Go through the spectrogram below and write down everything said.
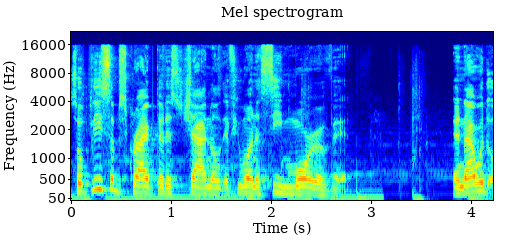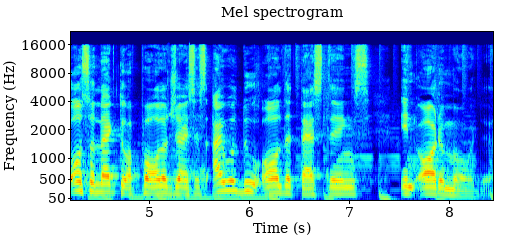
so please subscribe to this channel if you want to see more of it. And I would also like to apologize as I will do all the testings in auto mode.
